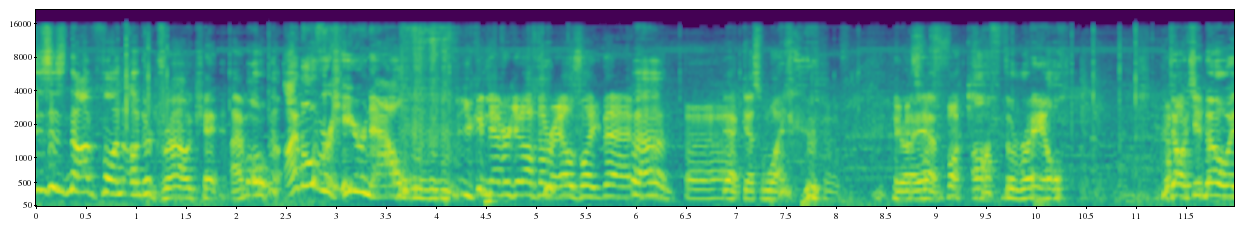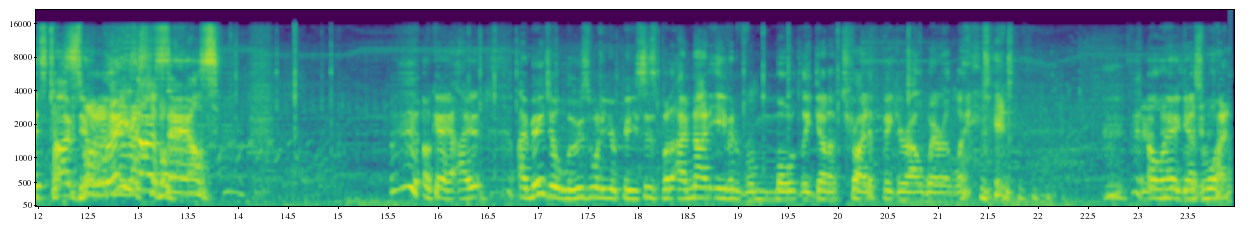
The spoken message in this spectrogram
This is not fun. Underground. Ca- I'm oh, I'm over here now. You can never get off the rails like that. Uh, Uh, yeah, guess what? here I am. Fuck off the rail. Don't you know it's time to Smarter than the raise our sails? Okay, I I made you lose one of your pieces, but I'm not even remotely gonna try to figure out where it landed. oh hey, guess what?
